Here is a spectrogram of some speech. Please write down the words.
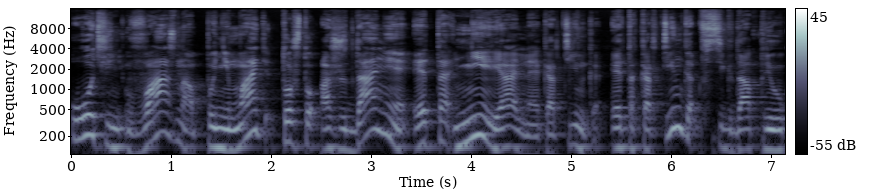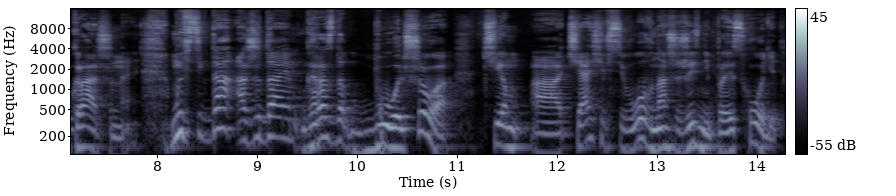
очень важно понимать то, что ожидание это нереальная картинка. Эта картинка всегда приукрашенная. Мы всегда ожидаем гораздо большего, чем а, чаще всего в нашей жизни происходит.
